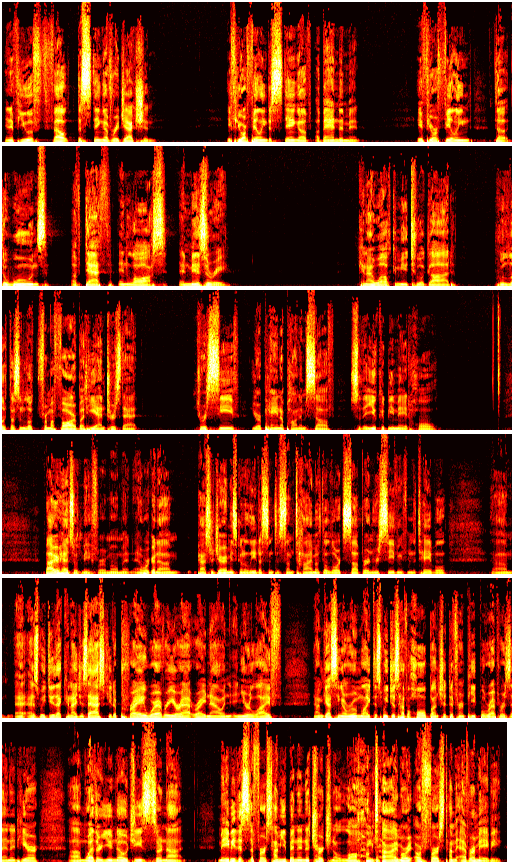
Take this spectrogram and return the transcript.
And if you have felt the sting of rejection, if you are feeling the sting of abandonment, if you're feeling the, the wounds of death and loss and misery, can I welcome you to a God who look, doesn't look from afar, but he enters that to receive your pain upon himself so that you could be made whole? Bow your heads with me for a moment, and we're going to, um, Pastor Jeremy's going to lead us into some time of the Lord's Supper and receiving from the table. Um, as we do that, can I just ask you to pray wherever you're at right now in, in your life? I'm guessing a room like this, we just have a whole bunch of different people represented here, um, whether you know Jesus or not. Maybe this is the first time you've been in a church in a long time, or, or first time ever, maybe.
